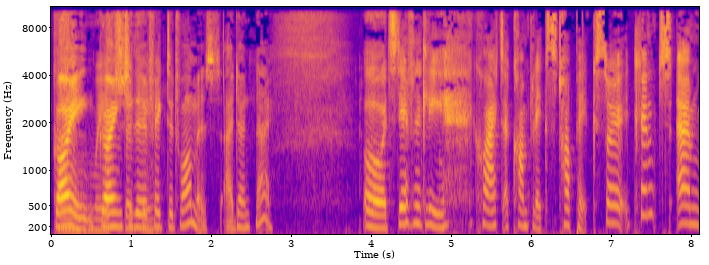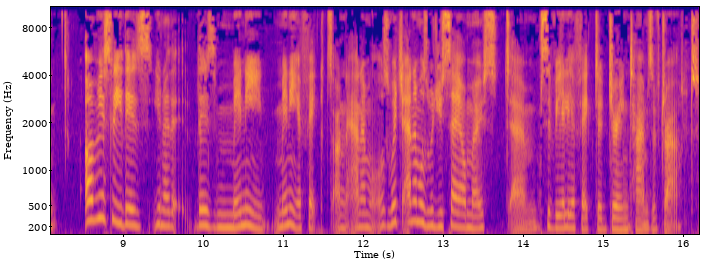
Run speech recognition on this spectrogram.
Going going going, to the be. affected farmers? I don't know. Oh, it's definitely quite a complex topic. So, Clint, um, obviously there's, you know, there's many, many effects on animals. Which animals would you say are most um, severely affected during times of drought?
